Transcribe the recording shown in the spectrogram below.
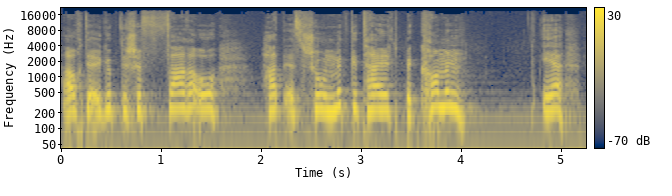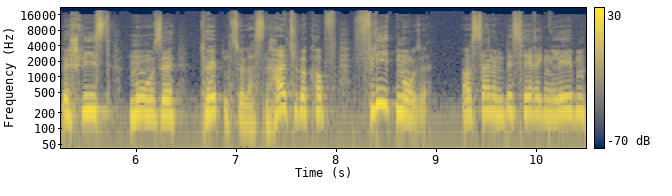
Auch der ägyptische Pharao hat es schon mitgeteilt bekommen. Er beschließt, Mose töten zu lassen. Hals über Kopf flieht Mose aus seinem bisherigen Leben,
